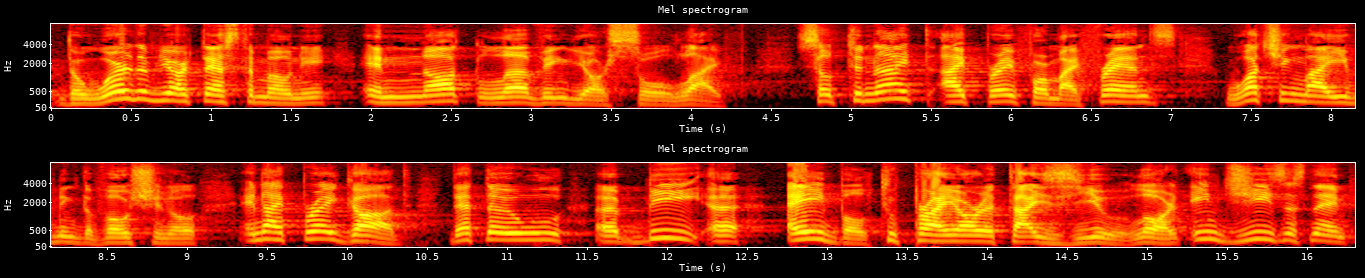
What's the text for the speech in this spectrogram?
the word of your testimony, and not loving your soul life. So tonight, I pray for my friends watching my evening devotional, and I pray, God, that they will uh, be uh, able to prioritize you, Lord. In Jesus' name,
